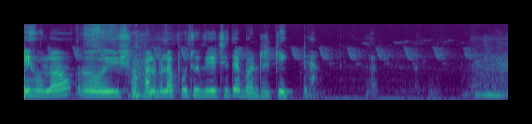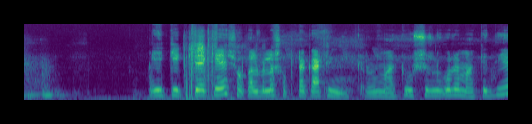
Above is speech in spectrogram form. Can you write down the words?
এ হলো ওই সকালবেলা পুজো দিয়েছি তো বার্থডের কেকটা। এই কেকটাকে সকালবেলা সবটা কাটিনি, কারণ মাকে উৎসর্গ করে মাকে দিয়ে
